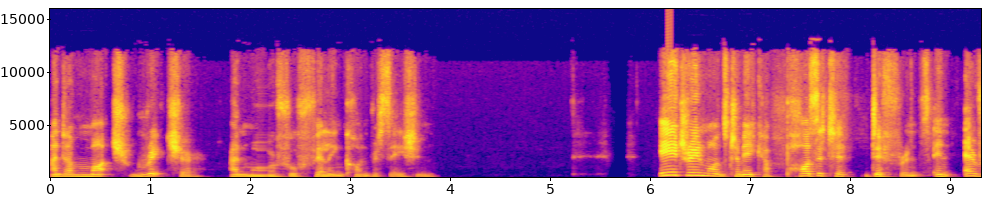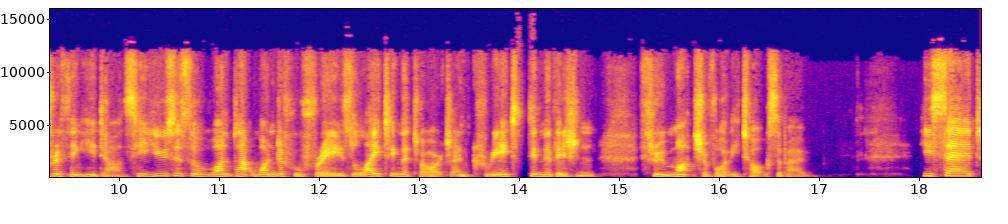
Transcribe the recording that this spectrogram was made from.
and a much richer and more fulfilling conversation. Adrian wants to make a positive difference in everything he does. He uses the one, that wonderful phrase, lighting the torch and creating the vision through much of what he talks about. He said,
